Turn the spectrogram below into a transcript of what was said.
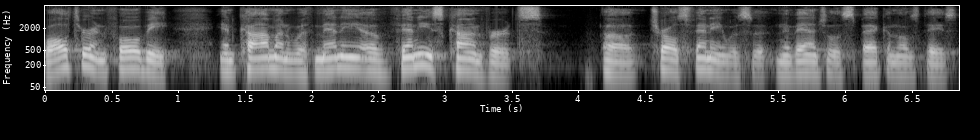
Walter and Phoebe, in common with many of Finney's converts, uh, Charles Finney was an evangelist back in those days,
